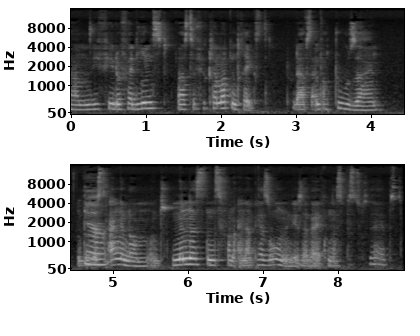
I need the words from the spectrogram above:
ähm, wie viel du verdienst, was du für Klamotten trägst. Du darfst einfach du sein. Und du ja. bist angenommen und mindestens von einer Person in dieser Welt und das bist du selbst.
